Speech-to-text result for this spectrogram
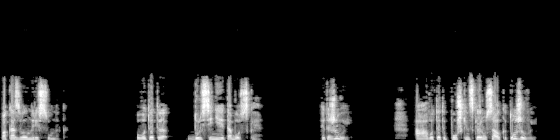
показывал на рисунок. Вот это Дульсинея Тобосская. Это же вы. А вот эта пушкинская русалка тоже вы.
